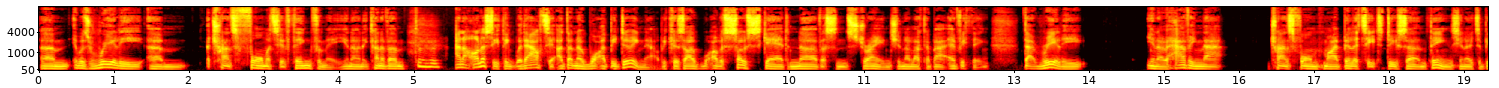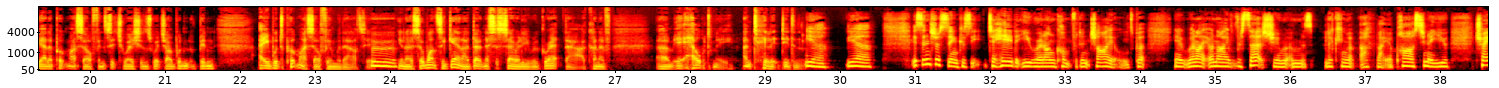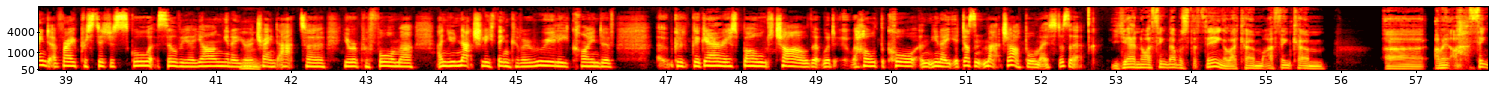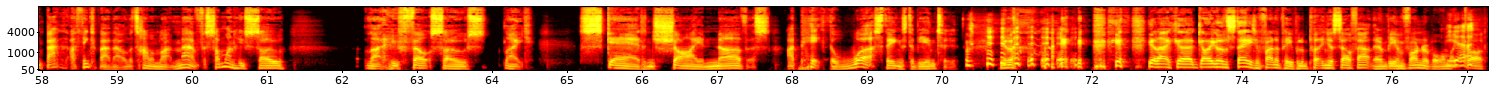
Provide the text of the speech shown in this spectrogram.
Um, it was really um, a transformative thing for me, you know, and it kind of, um, mm-hmm. and I honestly think without it, I don't know what I'd be doing now because I, I was so scared and nervous and strange, you know, like about everything that really, you know, having that transformed my ability to do certain things, you know, to be able to put myself in situations which I wouldn't have been able to put myself in without it, mm. you know. So once again, I don't necessarily regret that. I kind of, um, it helped me until it didn't. Yeah. Yeah, it's interesting because to hear that you were an unconfident child, but you know when I when I researched you and was looking up about your past, you know you trained at a very prestigious school at Sylvia Young. You know you're mm. a trained actor, you're a performer, and you naturally think of a really kind of uh, gregarious, bold child that would hold the court, and you know it doesn't match up almost, does it? Yeah, no, I think that was the thing. Like, um, I think um uh, I mean, I think back, I think about that all the time. I'm like, man, for someone who's so, like, who felt so, like, scared and shy and nervous, I pick the worst things to be into. You're like, you're like uh, going on stage in front of people and putting yourself out there and being vulnerable. Oh my yeah. god,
